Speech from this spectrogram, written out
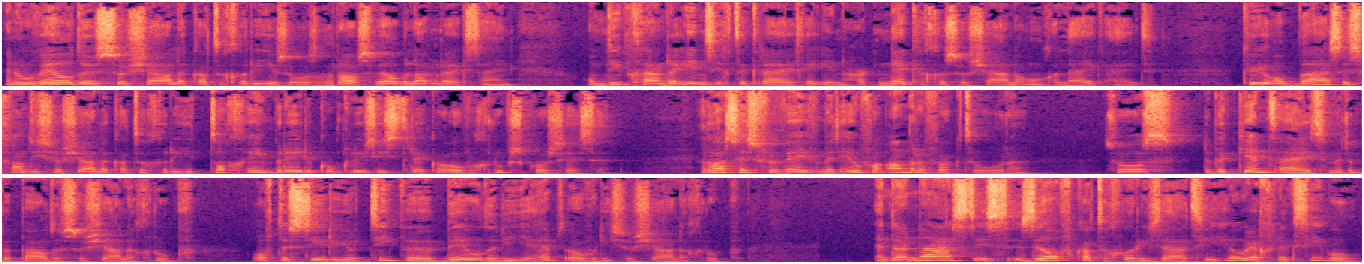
En hoewel dus sociale categorieën zoals ras wel belangrijk zijn om diepgaander inzicht te krijgen in hardnekkige sociale ongelijkheid, kun je op basis van die sociale categorieën toch geen brede conclusies trekken over groepsprocessen. Ras is verweven met heel veel andere factoren, zoals de bekendheid met een bepaalde sociale groep of de stereotype beelden die je hebt over die sociale groep. En daarnaast is zelfcategorisatie heel erg flexibel.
